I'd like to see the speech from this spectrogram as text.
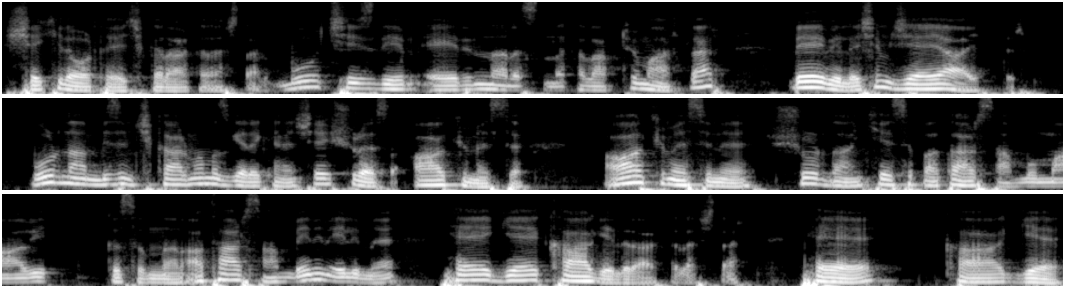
şekil ortaya çıkar arkadaşlar. Bu çizdiğim eğrinin arasında kalan tüm harfler B birleşim C'ye aittir. Buradan bizim çıkarmamız gereken şey şurası A kümesi. A kümesini şuradan kesip atarsam bu mavi kısımdan atarsam benim elime H, G, K gelir arkadaşlar. H, K, G.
